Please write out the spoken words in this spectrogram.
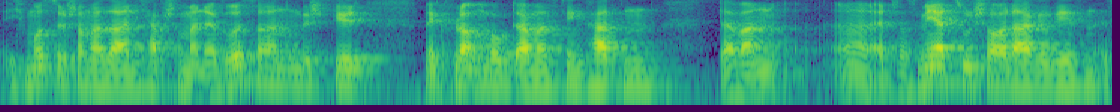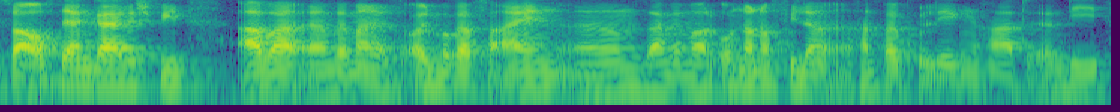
ich musste schon mal sagen, ich habe schon mal in der größeren gespielt mit damals gegen hatten. Da waren äh, etwas mehr Zuschauer da gewesen. Es war auch sehr ein geiles Spiel, aber äh, wenn man als Oldenburger Verein, äh, sagen wir mal, und dann noch viele Handballkollegen hat, äh, die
